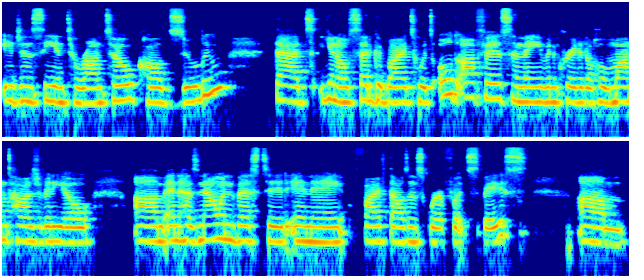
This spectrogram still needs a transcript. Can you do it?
agency in Toronto called Zulu that you know said goodbye to its old office, and they even created a whole montage video, um, and has now invested in a 5,000 square foot space. Um,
